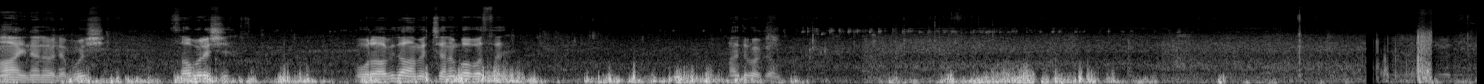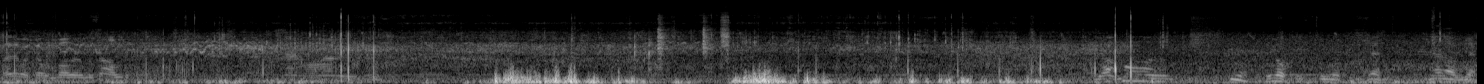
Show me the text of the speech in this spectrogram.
Aynen öyle bu iş. Sabır işi. Uğur abi de Ahmetcan'ın babası. Hadi bakalım. Evet, hadi bakalım balığımızı aldık. Yok, üstüm yok. Gel. Gel abi gel.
